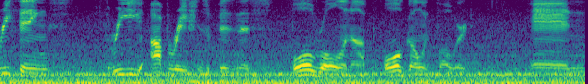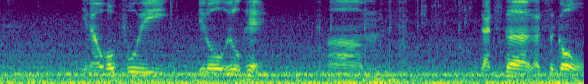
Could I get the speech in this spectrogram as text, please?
three things, three operations of business, all rolling up, all going forward, and you know, hopefully, it'll it'll hit. Um, that's the that's the goal.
